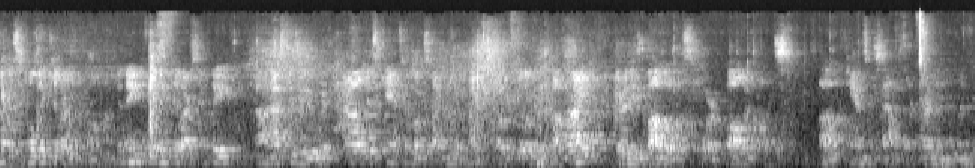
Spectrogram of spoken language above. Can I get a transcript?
known as follicular lymphoma. The name follicular simply uh, has to do with how this cancer looks like under the microscope. If you look at the top right, there are these bubbles or follicles of cancer cells that are present in the lymph.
